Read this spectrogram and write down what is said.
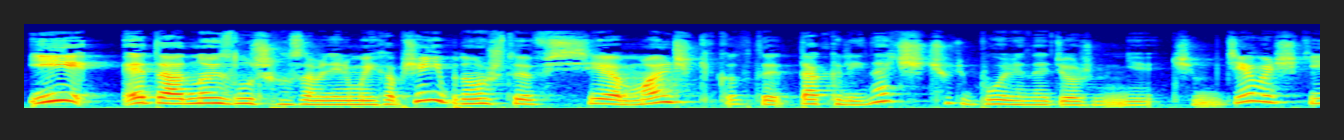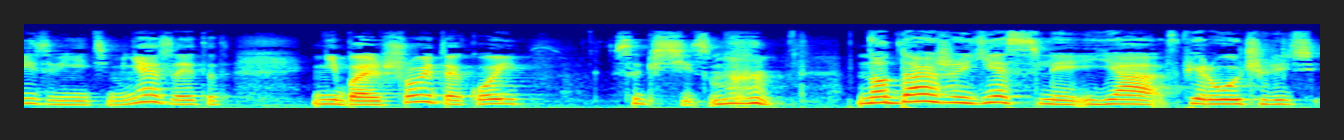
и это одно из лучших, на самом деле, моих общений, потому что все мальчики как-то так или иначе чуть более надежнее, чем девочки. Извините меня за этот небольшой такой сексизм. Но даже если я в первую очередь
